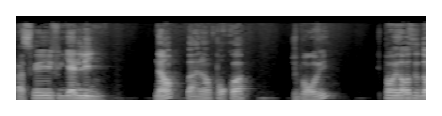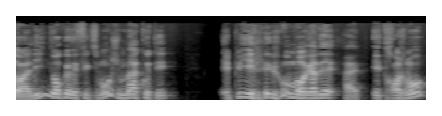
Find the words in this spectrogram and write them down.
parce qu'il y a une ligne. Non? Bah non, pourquoi? J'ai pas envie. J'ai pas envie de rentrer dans la ligne, donc euh, effectivement, je me mets à côté. Et puis les gens me regardaient ah, étrangement.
